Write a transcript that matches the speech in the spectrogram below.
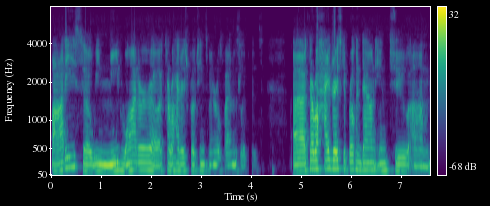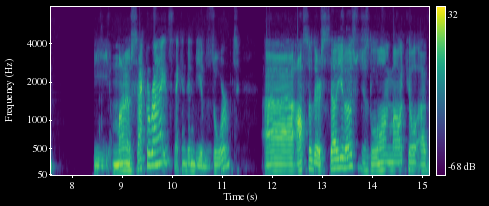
body, so we need water, uh, carbohydrates, proteins, minerals, vitamins, lipids. Uh, carbohydrates get broken down into um, the monosaccharides that can then be absorbed. Uh, also, there's cellulose, which is a long molecule of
